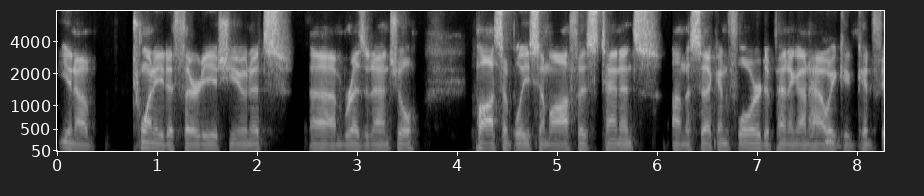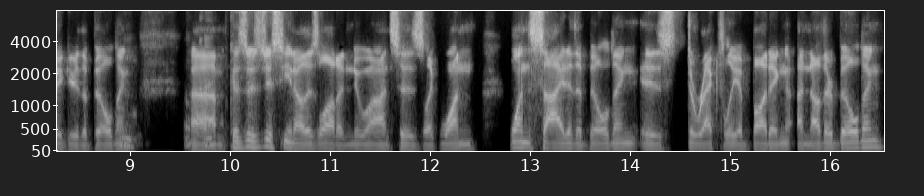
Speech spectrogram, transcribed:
you know 20 to 30 ish units um, residential, possibly some office tenants on the second floor, depending on how we hmm. can configure the building. Hmm. Okay. Um, because there's just you know there's a lot of nuances. Like one one side of the building is directly abutting another building,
